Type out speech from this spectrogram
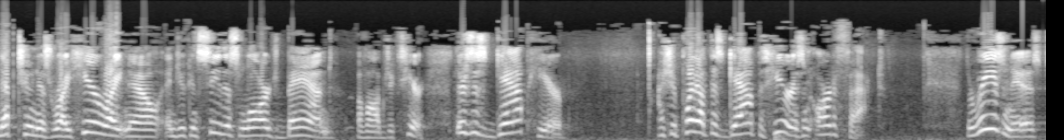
Neptune is right here right now, and you can see this large band of objects here. There's this gap here. I should point out this gap here is an artifact. The reason is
